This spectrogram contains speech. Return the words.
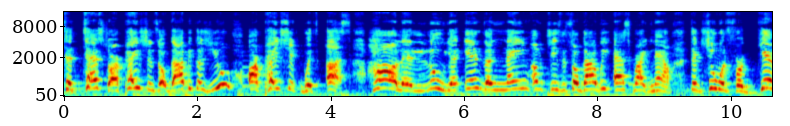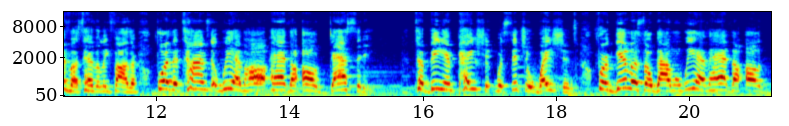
to test our patience, oh God, because you are patient with us. Hallelujah. In the name of Jesus. So, God, we ask right now that you would forgive us, Heavenly Father, for the times that we have had the audacity to be impatient with situations. Forgive us, oh God, when we have had the audacity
